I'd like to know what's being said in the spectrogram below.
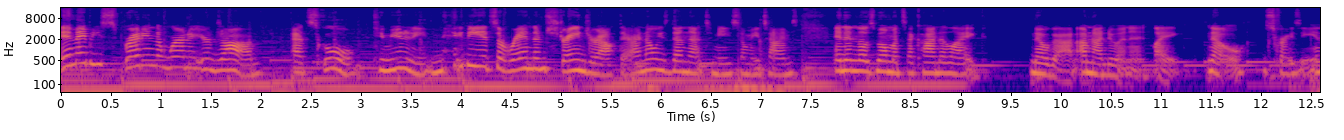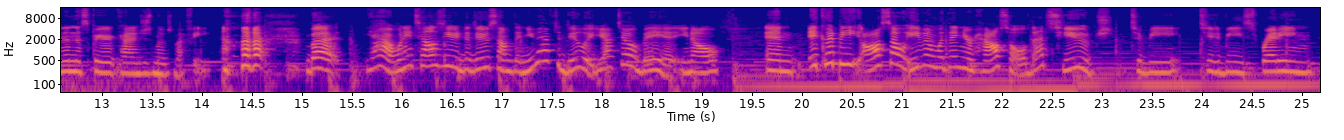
It may be spreading the word at your job, at school, community. Maybe it's a random stranger out there. I know he's done that to me so many times. And in those moments, I kind of like, no, God, I'm not doing it. Like, no, it's crazy. And then the spirit kind of just moves my feet. but yeah, when he tells you to do something, you have to do it. You have to obey it, you know. And it could be also even within your household. That's huge to be to be spreading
